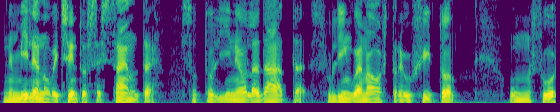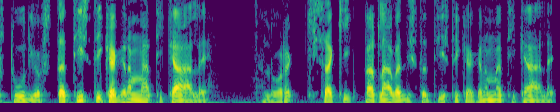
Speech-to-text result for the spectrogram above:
nel 1960, sottolineo la data, su Lingua Nostra è uscito un suo studio Statistica grammaticale, allora chissà chi parlava di statistica grammaticale,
